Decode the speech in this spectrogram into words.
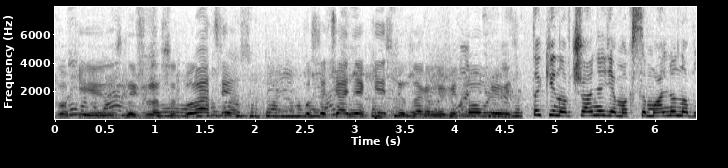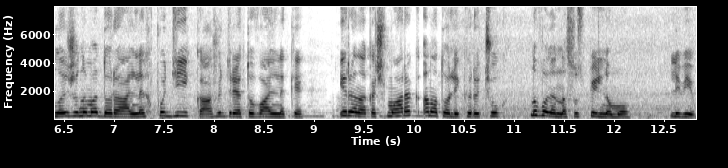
трохи знижена сатурація, постачання кисню. Зараз ми відновлюємо. Такі навчання є максимально наближеними до реальних подій, кажуть рятувальники. Ірина Качмарик, Анатолій Киричук. Новини на Суспільному. Львів.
